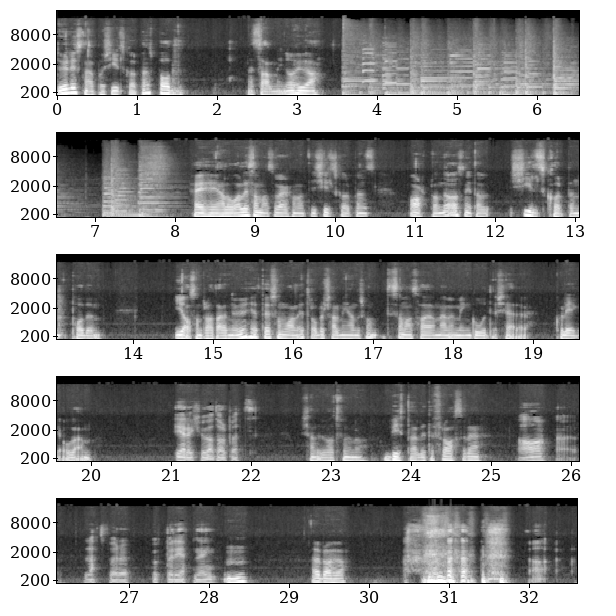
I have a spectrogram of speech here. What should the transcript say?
Du lyssnar på Kilskorpens podd med Salming och Hua. Hej hej hallå allesammans och välkomna till Kilskorpens 18 avsnitt av Kilskorpen-podden. Jag som pratar nu heter som vanligt Robert Salming Andersson. Tillsammans har jag med mig min gode kära kollega och vän. Erik Huatorpet. Kände du var tvungen att byta lite fraser där. Ja, eh, lätt för upprepning. Mm. Är det bra Hua?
